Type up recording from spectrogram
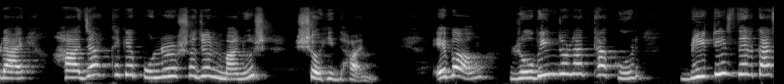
প্রায় হাজার থেকে পনেরোশো জন মানুষ শহীদ হন। এবং রবীন্দ্রনাথ ঠাকুর ব্রিটিশদের কাছ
